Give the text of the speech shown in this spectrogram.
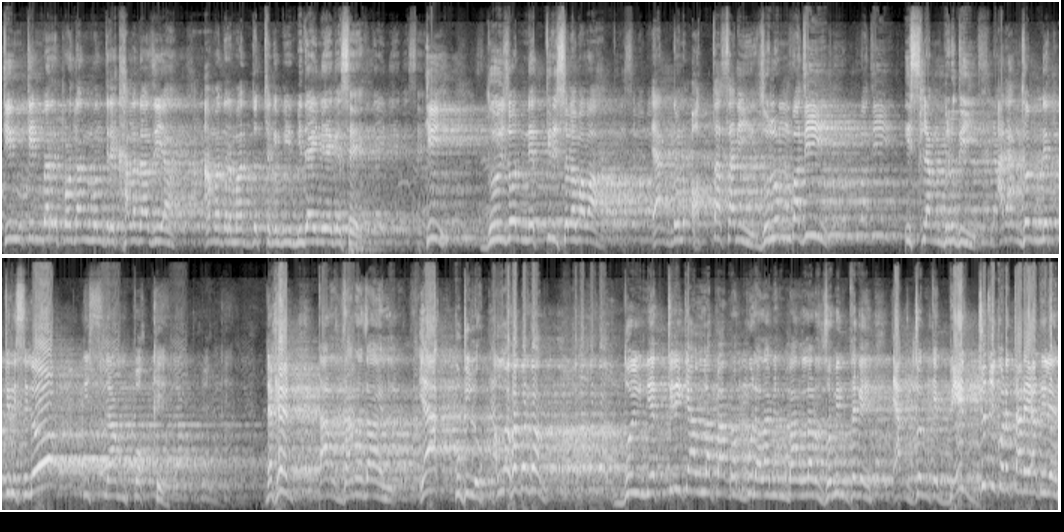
তিন, তিনবারের প্রধানমন্ত্রী খালেদা জিয়া আমাদের মাধ্যম থেকে বিদায় নিয়ে গেছে। কি? দুইজন নেত্রী ছিল বাবা। একজন অত্যাচারী জুলুমবাদী ইসলাম বিরোধী। আর একজন নেত্রী ছিল ইসলাম পক্ষে। দেখেন, তার জানা যায় এক কোটি লোক। আল্লাহ। দুই নেত্রীকে আল্লাহ পাক রব্বুল আলমিন বাংলার জমিন থেকে একজনকে বেজ্জুতি করে তাড়িয়া দিলেন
